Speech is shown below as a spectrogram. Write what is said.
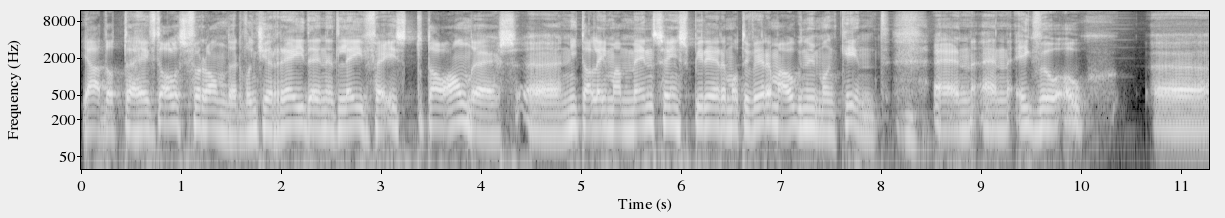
ja, dat heeft alles veranderd. Want je reden in het leven is totaal anders. Uh, niet alleen maar mensen inspireren, motiveren, maar ook nu mijn kind. Mm. En, en ik wil ook uh,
